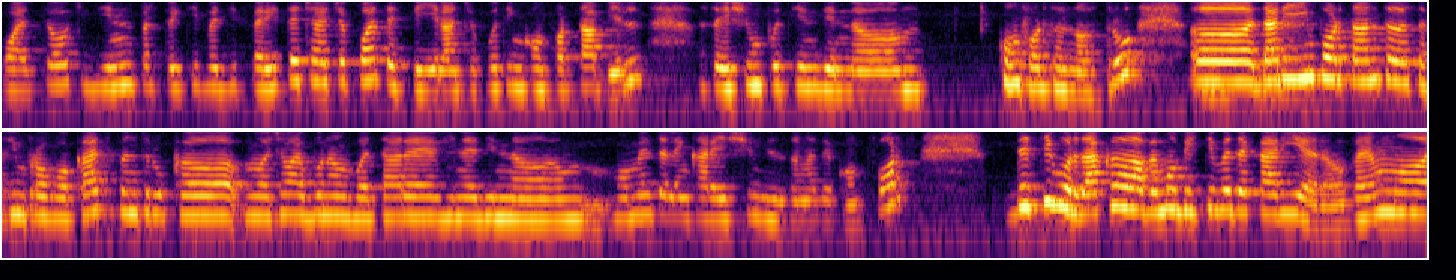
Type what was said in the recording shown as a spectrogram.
cu alți ochi din perspective diferite, ceea ce poate fi la început inconfortabil, să ieșim puțin din confortul nostru, uh, dar e important uh, să fim provocați pentru că uh, cea mai bună învățare vine din momentele în care ieșim din zona de confort. Desigur, dacă avem obiective de carieră, vrem uh,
